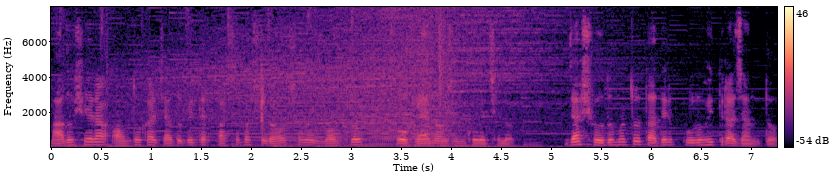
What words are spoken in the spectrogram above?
মানুষেরা অন্ধকার জাদুবিদ্যার পাশাপাশি রহস্যময় মন্ত্র ও জ্ঞান অর্জন করেছিল, যা শুধুমাত্র তাদের পুরোহিতরা জানত।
